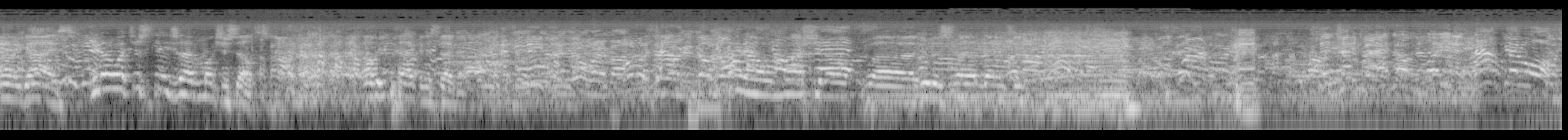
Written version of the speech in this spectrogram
All right, guys. You know what? Just stage dive amongst yourselves. I'll be back in a second. You know, mash it up, uh, do the slam dancing. Now get off!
